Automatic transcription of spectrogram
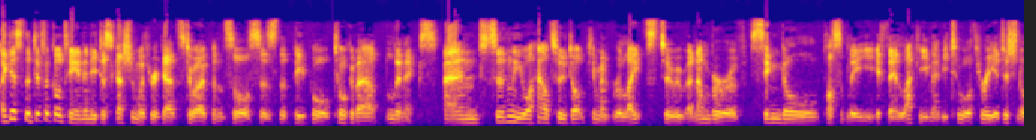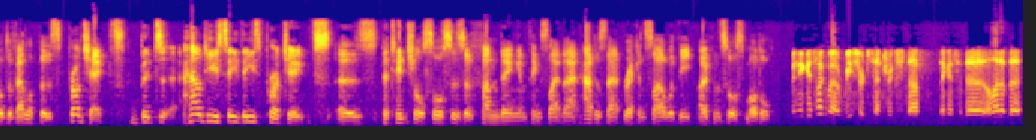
I guess the difficulty in any discussion with regards to open source is that people talk about Linux, and certainly your how to document relates to a number of single, possibly, if they're lucky, maybe two or three additional developers' projects. But how do you see these projects as potential sources of funding and things like that? How does that reconcile with the open source model? When you talk about research-centric stuff, like I said, the, a lot of the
